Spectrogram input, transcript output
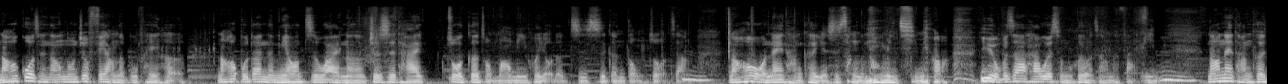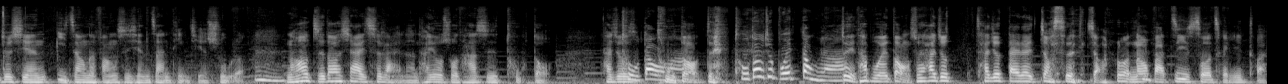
然后过程当中就非常的不配合，然后不断的喵之外呢，就是他还做各种猫咪会有的姿势跟动作这样，然后我那一堂课也是上的莫名其妙，因为我不知道他为什么会有这样的反应，嗯，然后那堂课就先以这样的方式先暂停结束了，嗯，然后直到下一次来呢，他又说他是土豆。土豆，土豆对，土豆就不会动了。对，它不会动，所以它就他就待在教室的角落，然后把自己缩成一团。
